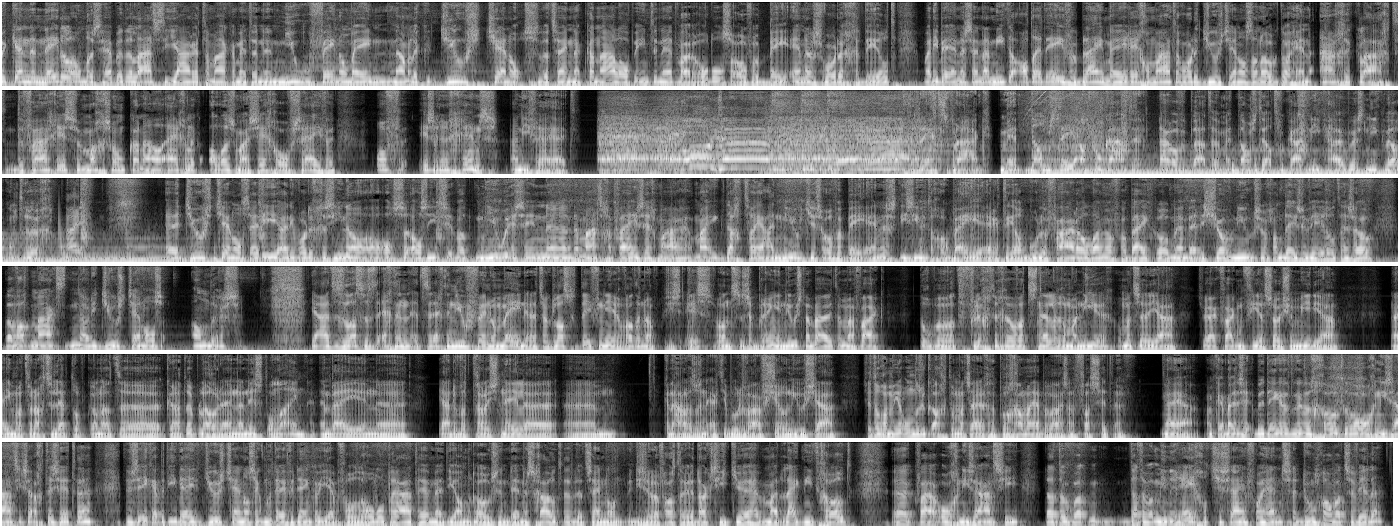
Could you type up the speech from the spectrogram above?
Bekende Nederlanders hebben de laatste jaren te maken met een, nieuw fenomeen, namelijk juice channels. Dat zijn eh, kanalen op internet waar roddels over BN'ers worden gedeeld. Maar die BN'ers zijn daar niet altijd even blij mee. Regelmatig worden juice channels dan ook door hen aangeklaagd. De vraag is, mag zo'n kanaal eigenlijk alles maar zeggen of schrijven? Of is er een grens aan die vrijheid? Rechtspraak met Damstee Advocaten. Daarover praten we met Damstee Advocaat Niek Huibers. Niek, welkom terug. Hi. Uh, juice channels, hè, die, ja, die worden gezien al als, als iets wat nieuw is in uh, de maatschappij, zeg maar. Maar ik dacht wel, ja, nieuwtjes over BN'ers, die zien we toch ook bij RTL Boulevard al langer voorbij komen. En bij de shownieuws van deze wereld en zo. Maar wat maakt nou die juice channels anders? Ja, het is lastig. Het is, echt een, het is echt een nieuw fenomeen. En het is ook lastig te definiëren wat er nou precies is. Want ze brengen nieuws naar buiten, maar vaak toch op een wat vluchtige, wat snellere manier. Omdat ze, ja, ze werken vaak via social media. Nou, iemand van achter de laptop kan dat, uh, kan dat uploaden en dan is het online. En bij een, uh, ja, de wat traditionele um, kanalen, zoals een RT Boulevard of Show News, ja, zit toch wel meer onderzoek achter, omdat zij eigenlijk een programma hebben waar ze aan vastzitten. Nou ja, oké. maar betekent dat er grotere organisaties achter zitten? Dus ik heb het idee, de Juice Channels, ik moet even denken, je hebt bijvoorbeeld Roddelpraten met Jan Roos en Dennis Schouten. Dat zijn dan, die zullen vast een redactietje hebben, maar het lijkt niet groot uh, qua organisatie. Dat, ook wat, dat er wat minder regeltjes zijn voor hen. Ze doen gewoon wat ze willen.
